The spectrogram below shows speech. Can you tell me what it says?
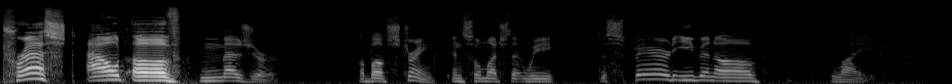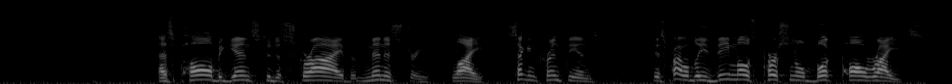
pressed out of measure above strength, insomuch that we despaired even of life. As Paul begins to describe ministry, life, Second Corinthians is probably the most personal book Paul writes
